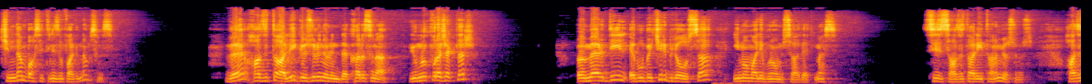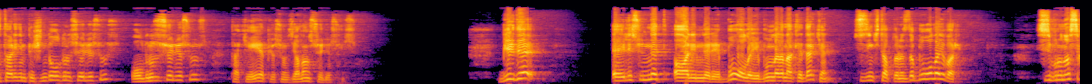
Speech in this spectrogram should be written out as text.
kimden bahsettiğinizin farkında mısınız? Ve Hazreti Ali gözünün önünde karısına yumruk vuracaklar. Ömer değil Ebu Bekir bile olsa İmam Ali buna müsaade etmez. Siz Hazreti Ali'yi tanımıyorsunuz. Hazreti Ali'nin peşinde olduğunu söylüyorsunuz, olduğunuzu söylüyorsunuz, takiye yapıyorsunuz, yalan söylüyorsunuz. Bir de ehli sünnet alimleri bu olayı bunlara naklederken sizin kitaplarınızda bu olay var. Siz bunu nasıl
